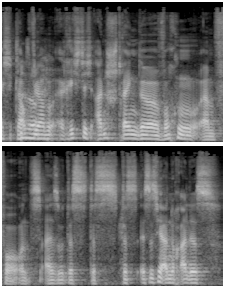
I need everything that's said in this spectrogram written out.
Ich glaube, also, wir haben richtig anstrengende Wochen ähm, vor uns. Also das, das, das, es ist ja noch alles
